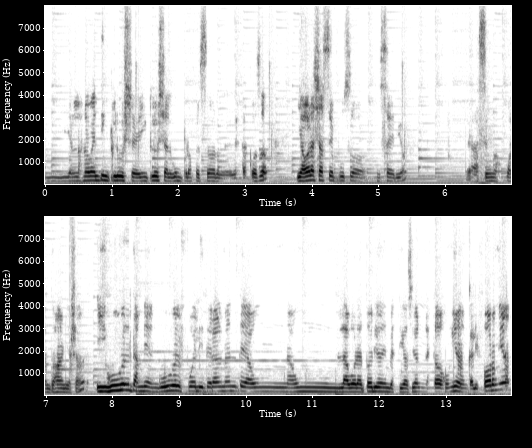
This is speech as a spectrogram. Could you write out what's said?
y en los 90 incluye, incluye algún profesor de, estas cosas, y ahora ya se puso en serio, hace unos cuantos años ya. Y Google también, Google fue literalmente a un, a un laboratorio de investigación en Estados Unidos, en California,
